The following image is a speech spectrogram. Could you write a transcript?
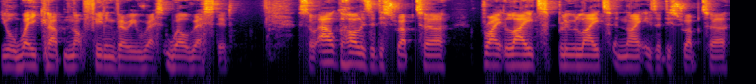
you'll wake up not feeling very rest, well rested. So alcohol is a disruptor. Bright light, blue light at night is a disruptor.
